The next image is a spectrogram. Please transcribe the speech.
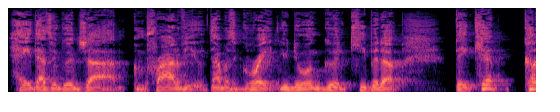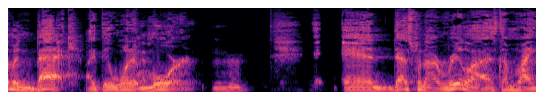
Hey, that's a good job. I'm proud of you. That was great. You're doing good. Keep it up. They kept coming back like they wanted more. Mm-hmm. And that's when I realized I'm like,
